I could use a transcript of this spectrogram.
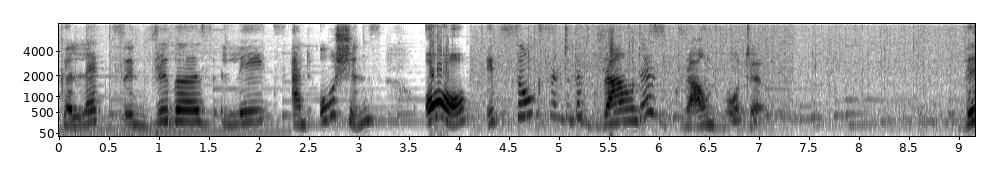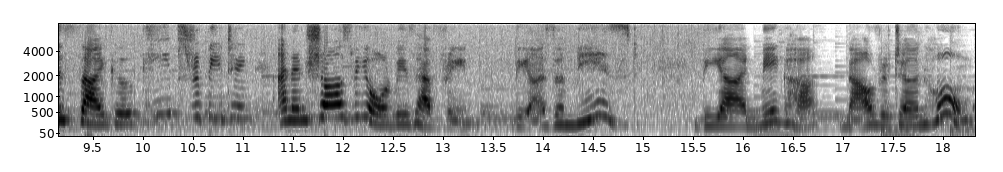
collects in rivers, lakes, and oceans, or it soaks into the ground as groundwater. This cycle keeps repeating and ensures we always have rain. Diya is amazed. Diya and Megha now return home.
